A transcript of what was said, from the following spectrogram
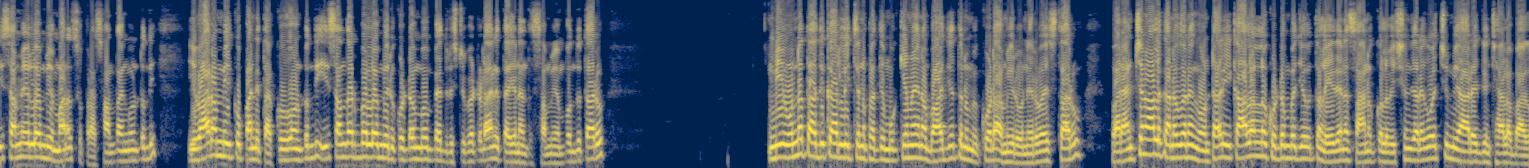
ఈ సమయంలో మీ మనసు ప్రశాంతంగా ఉంటుంది. ఈ వారం మీకు పని తక్కువగా ఉంటుంది. ఈ సందర్భంలో మీరు కుటుంబంపై దృష్టి పెట్టడానికి తగినంత సమయం పొందుతారు. మీ ఉన్నత అధికారులు ఇచ్చిన ప్రతి ముఖ్యమైన బాధ్యతను కూడా మీరు నిర్వహిస్తారు. వారి అంచనాలకు అనుగుణంగా ఉంటారు. ఈ కాలంలో కుటుంబ జీవితంలో ఏదైనా సానుకూల విషయం జరగవచ్చు. మీ ఆరోగ్యం చాలా బాగా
